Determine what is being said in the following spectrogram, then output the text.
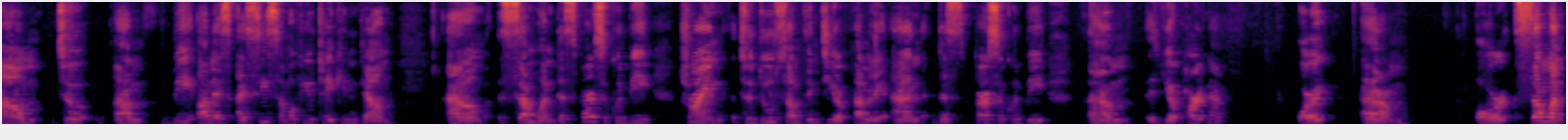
um, to um, be honest. I see some of you taking down um someone this person could be trying to do something to your family and this person could be um your partner or um or someone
